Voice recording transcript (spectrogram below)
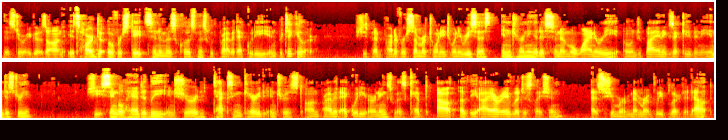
The story goes on. It's hard to overstate Sinema's closeness with private equity in particular. She spent part of her summer 2020 recess interning at a Sonoma winery owned by an executive in the industry. She single handedly ensured taxing carried interest on private equity earnings was kept out of the IRA legislation, as Schumer memorably blurted out,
